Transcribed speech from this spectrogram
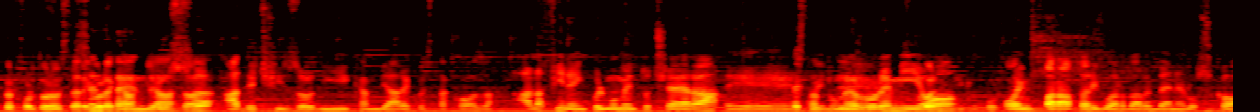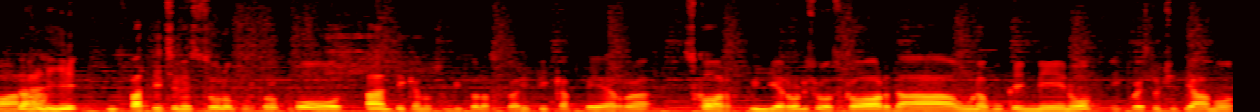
Per fortuna questa regola è cambiata. ha deciso di cambiare questa cosa. Alla fine in quel momento c'era, e è E stato un errore mio. Ho imparato a riguardare bene lo score. Da lì, infatti ce ne sono purtroppo tanti che hanno subito la squalifica per score, quindi errori sullo score da una buca in meno. In questo citiamo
